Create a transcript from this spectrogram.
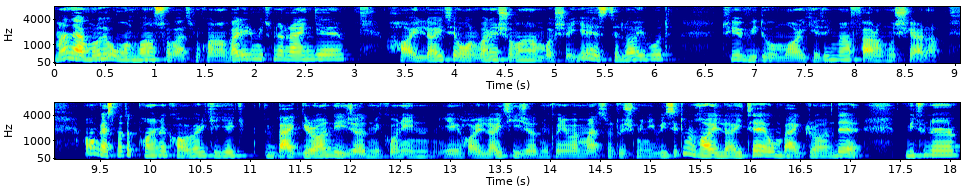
من در مورد عنوان صحبت می‌کنم ولی می‌تونه رنگ highlight عنوان شما هم باشه. یه اصطلاحی بود توی video marketing من فراموش کردم. اون قسمت پایین کاوری که یک background ایجاد می‌کنین یک highlight ایجاد می‌کنین و متن توش می‌نویسید اون highlight اون background ه می‌تونه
